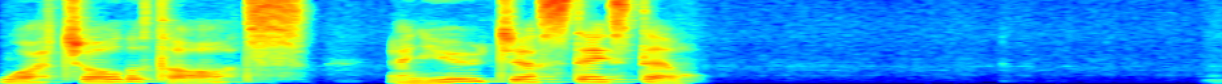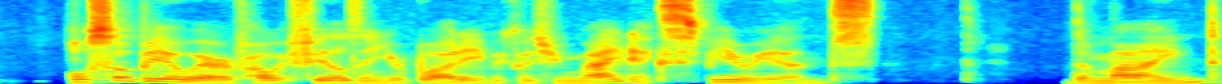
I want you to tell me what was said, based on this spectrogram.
Watch all the thoughts and you just stay still. Also, be aware of how it feels in your body because you might experience the mind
